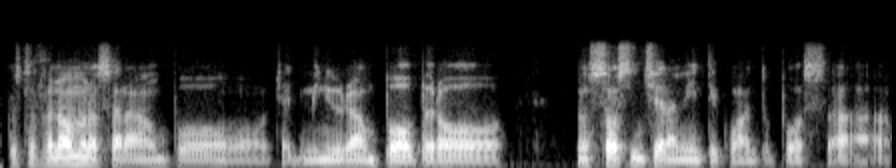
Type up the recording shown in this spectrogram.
questo fenomeno sarà un po', cioè diminuirà un po', però non so sinceramente quanto possa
